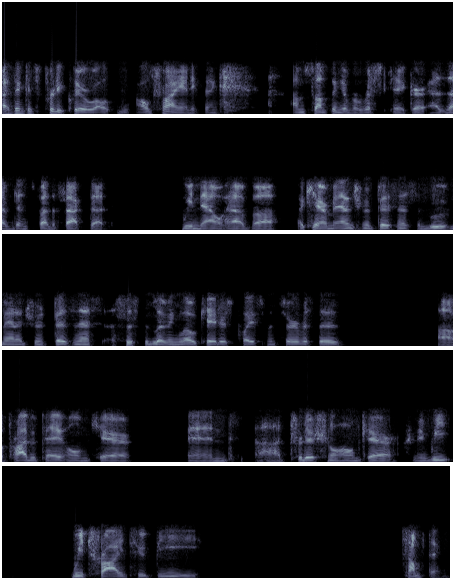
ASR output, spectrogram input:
I think it's pretty clear. Well, I'll try anything. I'm something of a risk taker, as evidenced by the fact that we now have uh, a care management business, a move management business, assisted living locators, placement services, uh, private pay home care, and uh, traditional home care. I mean, we we try to be something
